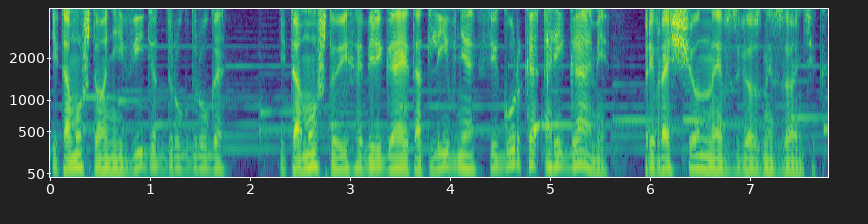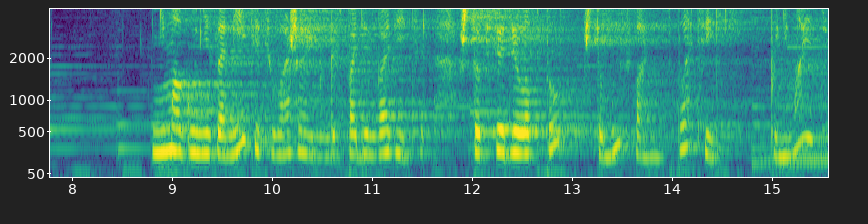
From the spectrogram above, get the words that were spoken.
и тому, что они видят друг друга, и тому, что их оберегает от ливня фигурка оригами, превращенная в звездный зонтик. Не могу не заметить, уважаемый господин водитель, что все дело в том, что мы с вами сплотились. Понимаете?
